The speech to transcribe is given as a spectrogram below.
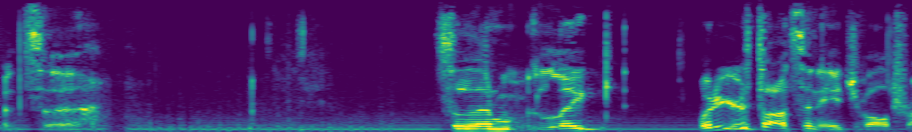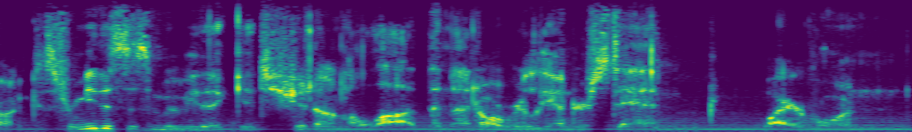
But uh, so then, like, what are your thoughts on Age of Ultron? Because for me, this is a movie that gets shit on a lot, and I don't really understand why everyone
